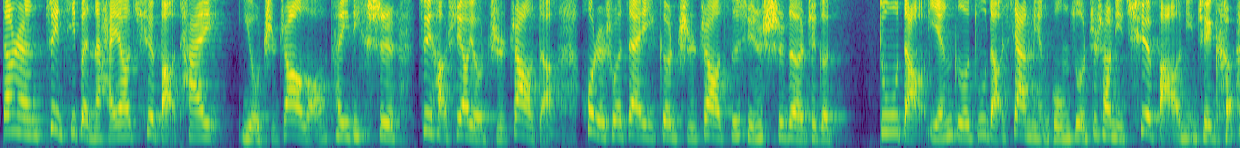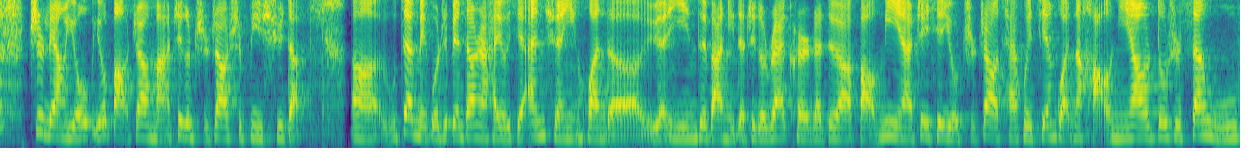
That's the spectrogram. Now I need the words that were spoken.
当然最基本的还要确保他有执照喽，他一定是最好是要有执照的，或者说在一个执照咨询师的这个。督导严格督导下面工作，至少你确保你这个 质量有有保障嘛？这个执照是必须的。呃，在美国这边当然还有一些安全隐患的原因，对吧？你的这个 record 都要保密啊，这些有执照才会监管的好。你要都是三无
